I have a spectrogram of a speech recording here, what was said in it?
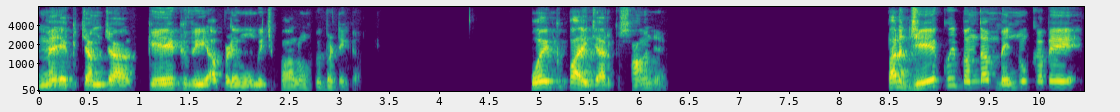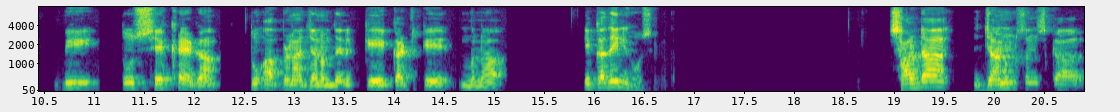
ਮੈਂ ਇੱਕ ਚਮਚਾ ਕੇਕ ਵੀ ਆਪਣੇ ਮੂੰਹ ਵਿੱਚ ਪਾ ਲਵਾਂ ਕੋਈ ਵੱਡੀ ਗੱਲ ਉਹ ਇੱਕ ਭਾਈਚਾਰਕ ਸਾਂਝ ਹੈ। ਪਰ ਜੇ ਕੋਈ ਬੰਦਾ ਮੈਨੂੰ ਕਵੇ ਵੀ ਤੂੰ ਸਿੱਖ ਹੈਗਾ, ਤੂੰ ਆਪਣਾ ਜਨਮ ਦਿਨ ਕੇਕ ਕੱਟ ਕੇ ਮਨਾ, ਇਹ ਕਦੇ ਨਹੀਂ ਹੋ ਸਕਦਾ। ਸਾਡਾ ਜਨਮ ਸੰਸਕਾਰ,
